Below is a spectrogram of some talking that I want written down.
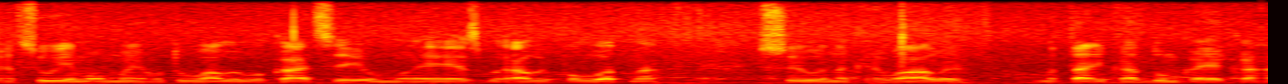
Працюємо, ми готували локацію, ми збирали полотна, шили, накривали. Мета, яка думка, яка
